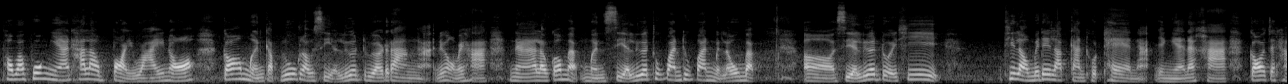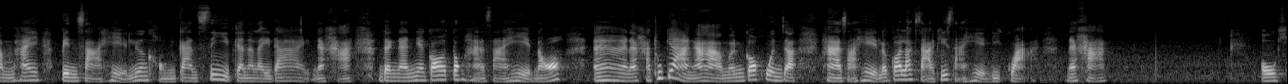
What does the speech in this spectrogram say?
เพราะว่าพวกนี้ถ้าเราปล่อยไว้เนาะก็เหมือนกับลูกเราเสียเลือดเรื้อรังอะนึกออกไหมคะนะแล้วก็แบบเหมือนเสียเลือดทุกวันทุกวันเหมือนเราแบบเเสียเลือดโดยที่ ที่เราไม่ได้รับการทดแทนอะอย่างเงี้ยนะคะ ก็จะทำให้เป็นสาเหตุเรื่องของการซีดกันอะไรได้นะคะ ดังนั้นเนี่ยก็ต้องหาสาเหตุเนาะอ่านะคะ ทุกอย่างอะค่ะมันก็ควรจะหาสาเหตุแล้วก็รักษาที่สาเหตุดีกว่านะคะ โอเค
